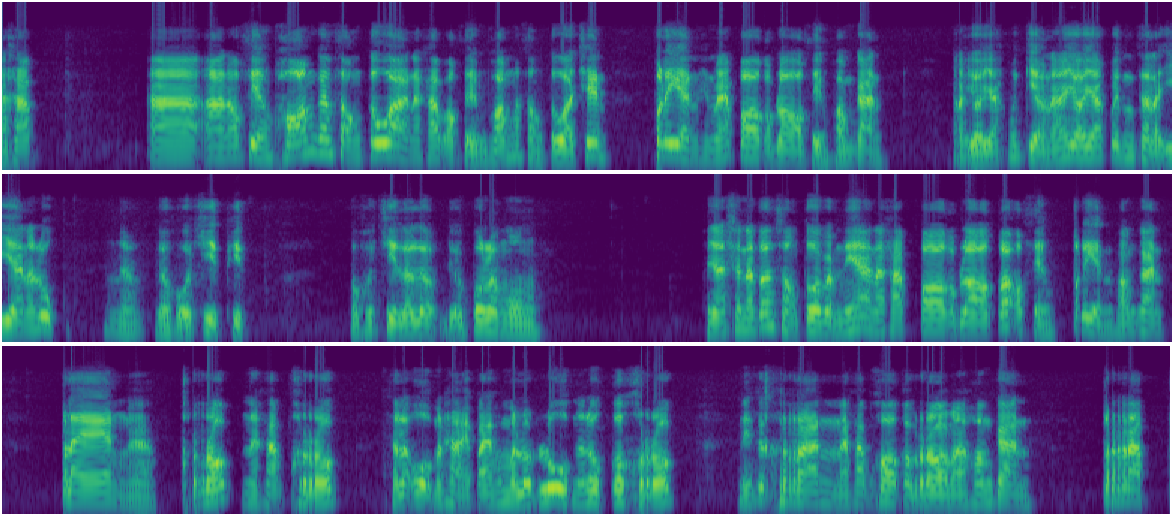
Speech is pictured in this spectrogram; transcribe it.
นะครับอ่าอ่านออกเสียงพร้อมกันสองตัวนะครับ ออกเสียงพร้อมกันสองตัว เช่น เปลี่ยนเห็นไหมปอกับรอออกเสียงพร้อมกันยอยักษ์ไม่เกี่ยวนะ ยอยักษ์เป็นสระเอียนะลูกเดี๋ยวเดี๋ยวหัวขีดผิดหัวขีดแล้วเดี๋ยวพวกเรางง พยัญชนะต้นสองตัวแบบนี้นะครับปอกับรอก็ออกเสียงเปลี่ยนพร้อมกัน แปลงอ่าครบนะครับ ครบสระโอมันหายไปเพราะมันลดรูปนะลูกก็ครบนี่ก็ครันนะครับข้อกับรอมาพร้อมกัน ปรับป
